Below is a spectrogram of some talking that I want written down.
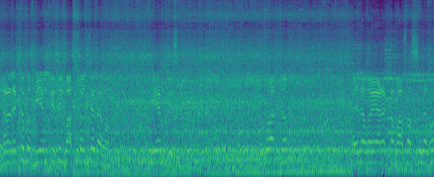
এখানে দেখছ তো বিএমটিসির বাস চলছে, দেখো। বিএমটিসি বুঝতে পারছ? এই দেখো, এই আর একটা বাস আসছে, দেখো।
